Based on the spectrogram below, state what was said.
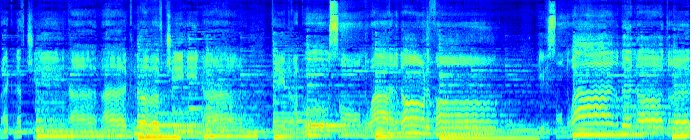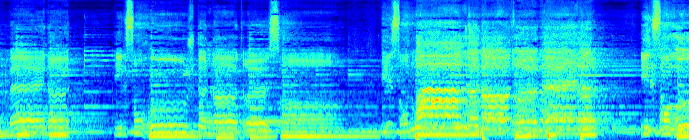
Maknovchina, Maknovchina, tes drapeaux sont noirs dans le vent, ils sont noirs de notre peine, ils sont rouges de notre sang, ils sont noirs de notre peine, ils sont rouges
